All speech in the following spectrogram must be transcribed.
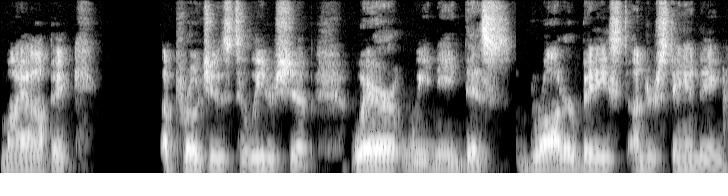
myopic approaches to leadership where we need this broader based understanding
